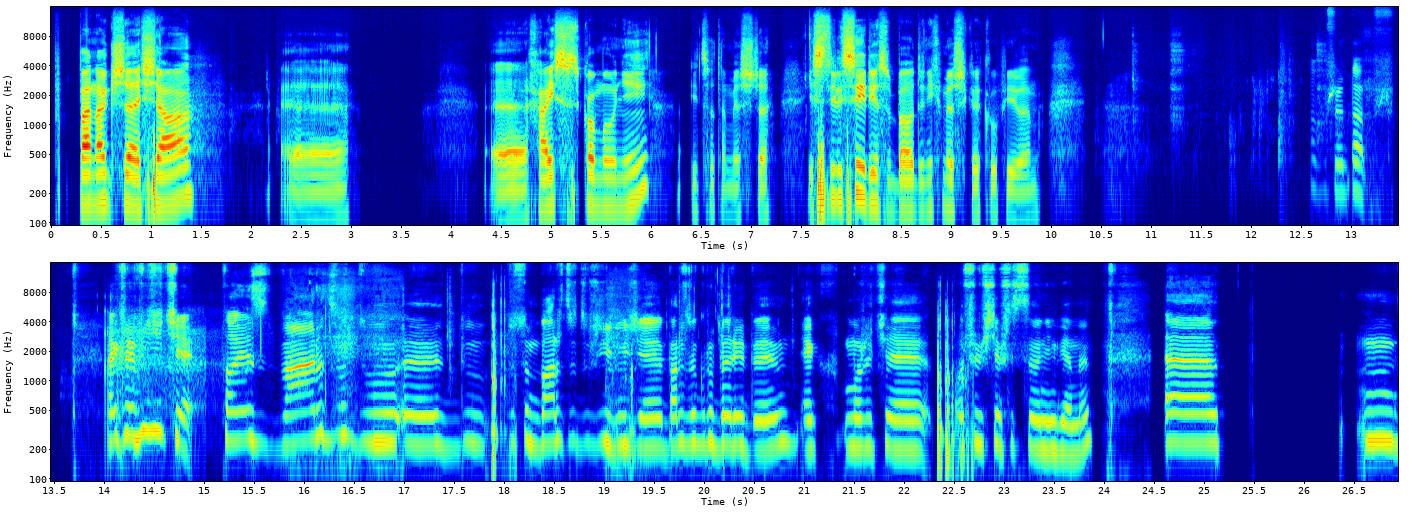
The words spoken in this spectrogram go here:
P- pana Grzesia, z Komunii i co tam jeszcze? I Steel Series, bo od nich myszkę kupiłem. Dobrze, dobrze. Także widzicie, to jest bardzo du, e, du, to są bardzo duzi ludzie, bardzo grube ryby, jak możecie, oczywiście wszyscy o nich wiemy. E, mm,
